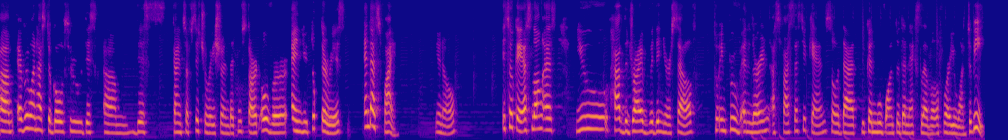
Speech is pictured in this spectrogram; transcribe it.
um, everyone has to go through this um, this kinds of situation that you start over and you took the risk, and that's fine. You know, it's okay as long as you have the drive within yourself to improve and learn as fast as you can so that you can move on to the next level of where you want to be.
